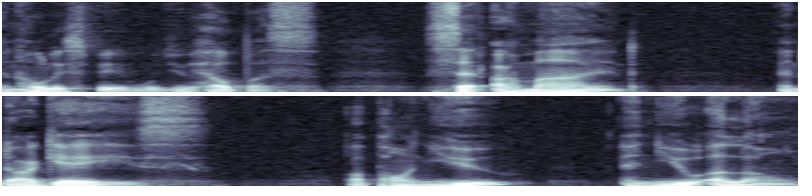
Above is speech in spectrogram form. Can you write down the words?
And Holy Spirit, would you help us set our mind and our gaze upon you and you alone.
